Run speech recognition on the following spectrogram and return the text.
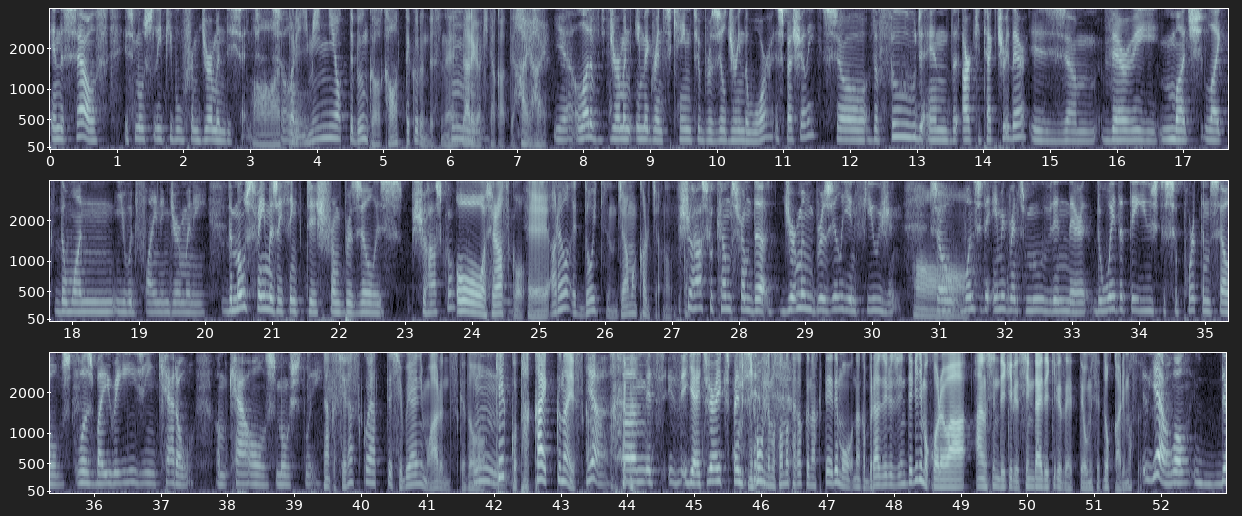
In the south, it's mostly people from German descent. ああ、やっぱり移民によって文化が変わってくるんですね。うん誰が来たかって。はいはい。 Yeah, a lot of German immigrants came to Brazil during the war, especially. So the food and the architecture there is um, very much like the one you would find in Germany. The most famous, I think, dish from Brazil is churrasco. おお、シュラスコ。へえ、あれはえドイツのジャーマンカルチャーなんですか Churrasco comes from the German Brazilian fusion. So once the immigrants moved in there, the way that they used to support themselves was by raising cattle, um, cows mostly. なんかシェラスコ屋って渋谷にもあるんですけど、うん結構高くないですか Yeah, um, it's it- yeah, it's very 日 expensive. 本でもそんな高くなくて、でもなんかブラジル人的にもこれは安心できる、信頼できるぜってお店どっかあります Yeah, well,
